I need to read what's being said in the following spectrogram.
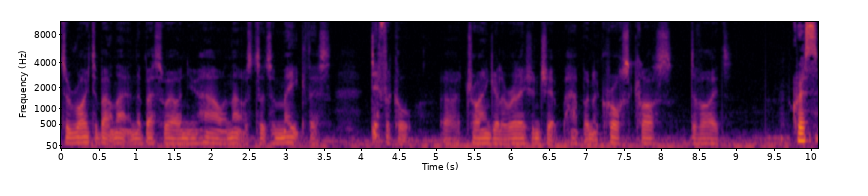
to write about that in the best way I knew how, and that was to to make this difficult uh, triangular relationship happen across class divides. Chris,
